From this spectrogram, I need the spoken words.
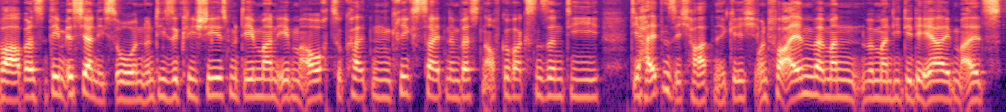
war. Aber das, dem ist ja nicht so. Und, und, diese Klischees, mit denen man eben auch zu kalten Kriegszeiten im Westen aufgewachsen sind, die, die halten sich hartnäckig. Und vor allem, wenn man, wenn man die DDR eben als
